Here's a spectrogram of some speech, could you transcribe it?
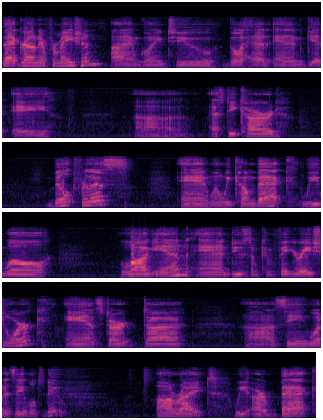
background information. I'm going to go ahead and get a uh, SD card built for this. And when we come back, we will log in and do some configuration work and start uh, uh, seeing what it's able to do. All right, we are back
